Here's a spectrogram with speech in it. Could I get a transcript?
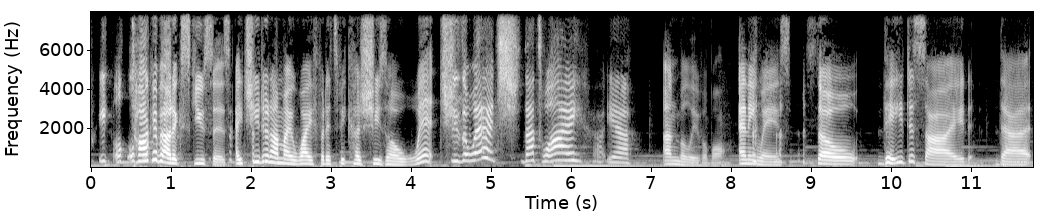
real. talk about excuses. I cheated on my wife, but it's because she's a witch. She's a witch. That's why. Uh, yeah. Unbelievable. Anyways, so they decide that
